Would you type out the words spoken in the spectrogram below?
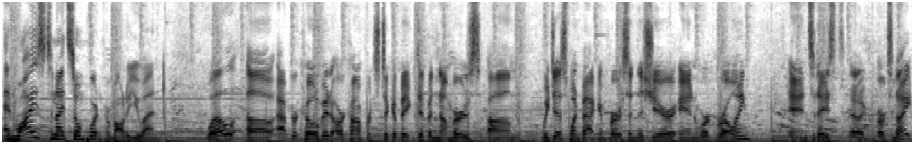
And why is tonight so important for Model UN? Well, uh, after COVID, our conference took a big dip in numbers. Um, we just went back in person this year, and we're growing. And today's uh, or tonight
